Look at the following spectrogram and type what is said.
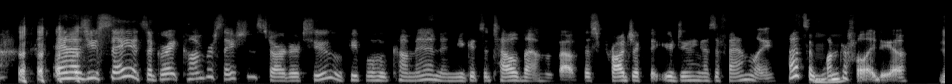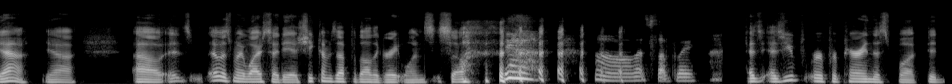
and as you say it's a great conversation starter too people who come in and you get to tell them about this project that you're doing as a family that's a mm-hmm. wonderful idea yeah yeah uh, it's it was my wife's idea. She comes up with all the great ones. So yeah. Oh, that's lovely. As as you were preparing this book, did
